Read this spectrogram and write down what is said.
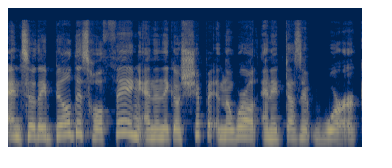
And so they build this whole thing and then they go ship it in the world and it doesn't work.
